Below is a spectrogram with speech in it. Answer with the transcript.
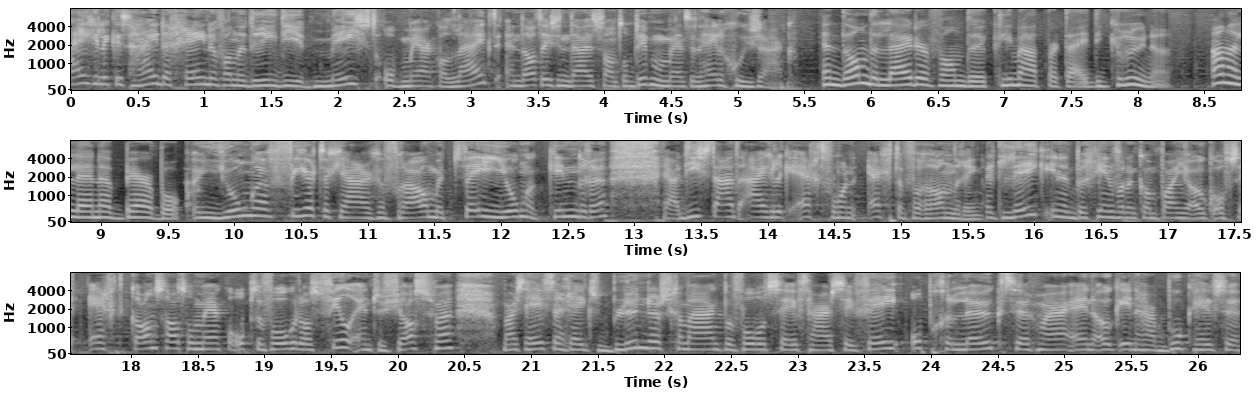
Eigenlijk is hij degene van de drie die het meest op Merkel lijkt. En dat is in Duitsland op dit moment een hele goede zaak. En dan de leider van de klimaatpartij, Die Groene, Annalena Baerbock. Een jonge, 40-jarige vrouw met twee jonge kinderen. Ja, die staat eigenlijk echt voor een echte verandering. Het leek in het begin van de campagne ook of ze echt kans had om Merkel op te volgen. Er was veel enthousiasme. Maar ze heeft een reeks blunders gemaakt. Bijvoorbeeld, ze heeft haar cv opgeleukt, zeg maar. En ook in haar boek heeft ze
